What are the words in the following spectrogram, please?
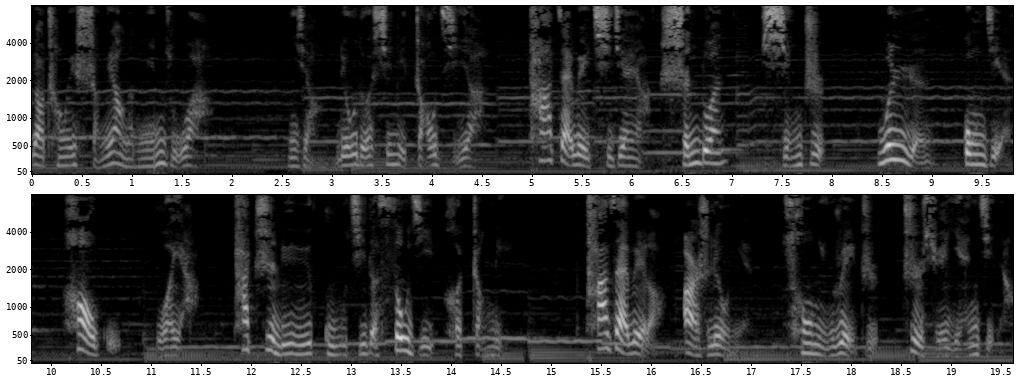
要成为什么样的民族啊？你想，刘德心里着急啊。他在位期间呀，神端行志，温仁恭俭，好古博雅。他致力于古籍的搜集和整理。他在位了二十六年，聪明睿智，治学严谨啊，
